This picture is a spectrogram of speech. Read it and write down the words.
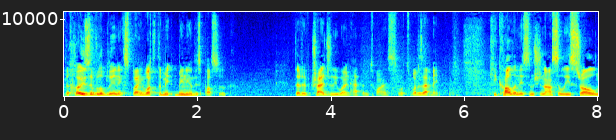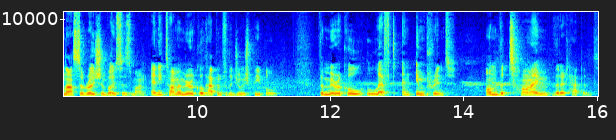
The Choiz of Lublin explained what's the meaning of this pasuk. That a tragedy won't happen twice. What, what does that mean? Anytime a miracle happened for the Jewish people, the miracle left an imprint on the time that it happened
